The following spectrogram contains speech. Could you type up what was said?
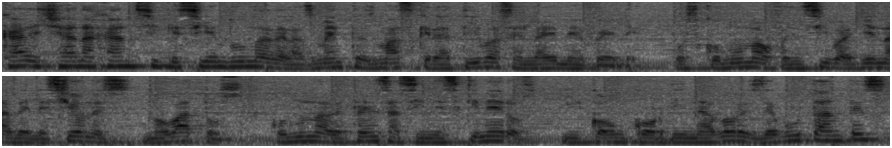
Kyle Shanahan sigue siendo una de las mentes más creativas en la NFL, pues con una ofensiva llena de lesiones, novatos, con una defensa sin esquineros y con coordinadores debutantes,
